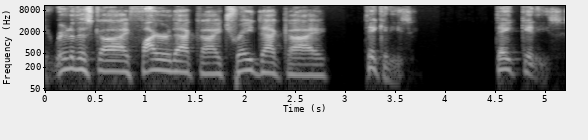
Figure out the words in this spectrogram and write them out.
Get rid of this guy, fire that guy, trade that guy. Take it easy. Take it easy.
